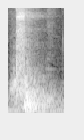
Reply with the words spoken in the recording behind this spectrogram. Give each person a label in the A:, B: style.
A: 오.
